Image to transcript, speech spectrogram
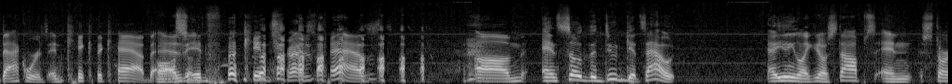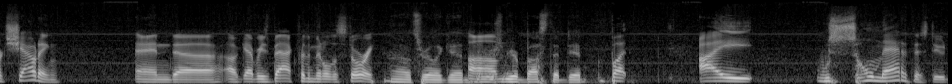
backwards and kick the cab as it fucking drives past. Um, and so the dude gets out, and he like you know stops and starts shouting, and uh, oh, Gabri's back for the middle of the story. Oh, it's really good. Um, you're busted, dude. But I was so mad at this dude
